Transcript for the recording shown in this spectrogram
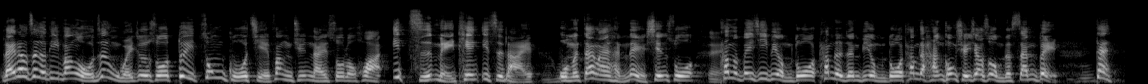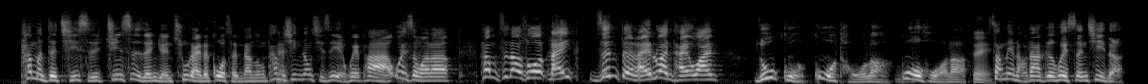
来到这个地方，我认为就是说，对中国解放军来说的话，一直每天一直来，我们当然很累。先说，他们飞机比我们多，他们的人比我们多，他们的航空学校是我们的三倍，但他们的其实军事人员出来的过程当中，他们心中其实也会怕。为什么呢？他们知道说，来真的来乱台湾。如果过头了，过火了，对，上面老大哥会生气的。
